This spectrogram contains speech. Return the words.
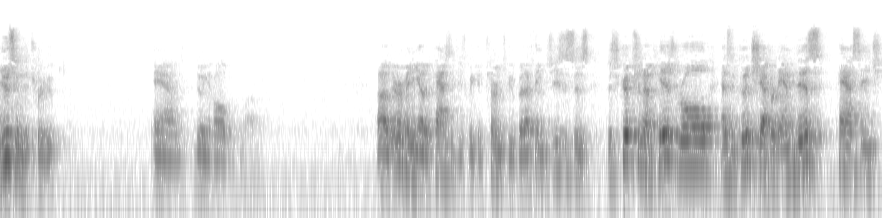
using the truth and doing it all with love. Uh, there are many other passages we could turn to, but I think Jesus' description of his role as a good shepherd and this passage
